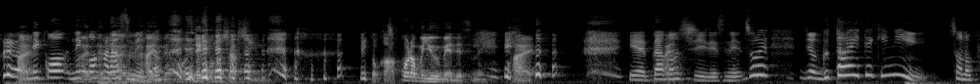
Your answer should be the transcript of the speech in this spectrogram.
それは猫、猫ハラスメント、はい。はい。猫猫の写真とか これはもう有名ですね。はい。いや楽しいですね、それじゃあ具体的にそのフ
